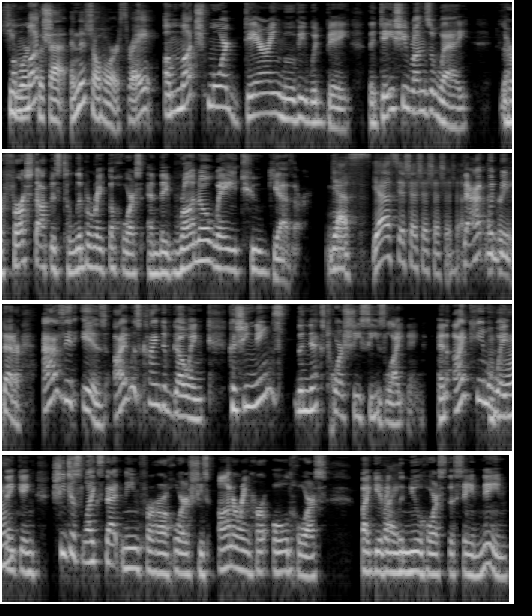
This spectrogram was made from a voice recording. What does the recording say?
she A works much- with that initial horse, right? A much more daring movie would be the day she runs away. Her first stop is to liberate the horse, and they run away together. Yes. Yes, yes, yes, yes, yes, yes. yes. That would be better. As it is, I was kind of going because she names the next horse she sees Lightning. And I came away Mhm. thinking she just likes that name for her horse. She's honoring her old horse by giving Right. the new horse the same name.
